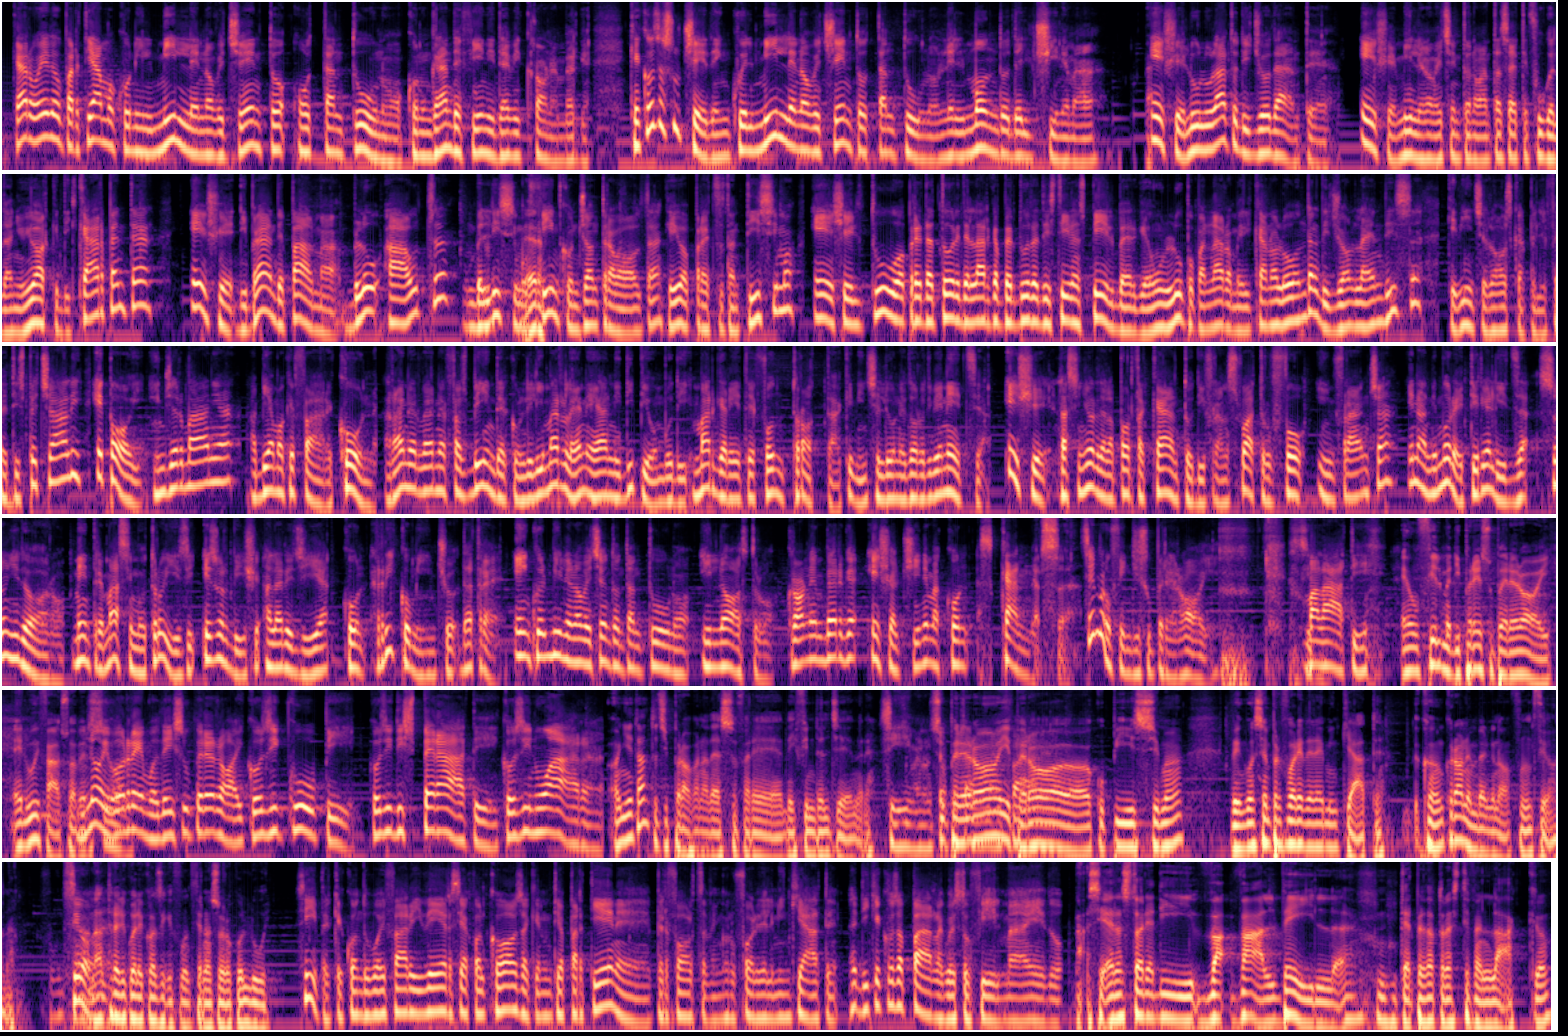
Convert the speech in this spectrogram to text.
Caro Edo, partiamo con il 1981, con un grande film di David Cronenberg. Che cosa succede in quel 1981 nel mondo del cinema? Esce L'ululato di Joe Dante, esce 1997 Fuga da New York di Carpenter esce di Brian De Palma Blowout, un bellissimo Vero. film con John Travolta che io apprezzo tantissimo. Esce il tuo Predatori dell'Arca Perduta di Steven Spielberg, un lupo pannaro americano a Londra di John Landis che vince l'Oscar per gli effetti speciali. E poi in Germania abbiamo a che fare con Rainer Werner Fassbinder con Lili Marlene e Anni di piombo di Margarete von Trotta che vince il Leone d'Oro di Venezia. Esce La signora della porta accanto di François Truffaut in Francia e Nanni Moretti realizza Sogni d'Oro mentre Massimo Troisi esordisce alla regia con Ricomincio da tre. E in quel 1981 il nostro Cronenberg esce al cinema con Scanners. Sembra un film di supereroi. Sì. Malati. È un film di pre-supereroi e lui fa la sua versione. Noi vorremmo dei supereroi così cupi, così disperati, così noir. Ogni tanto ci provano adesso a fare dei film del genere. Sì, ma non Supereroi però cupissimi, vengono sempre fuori delle minchiate. Con Cronenberg no, funziona. funziona. Un'altra di quelle cose che funzionano solo con lui. Sì, perché quando vuoi fare i versi a qualcosa che non ti appartiene, per forza vengono fuori delle minchiate. E di che cosa parla questo film, Edo? Ma sì, è la storia di Va- Val Vale, interpretato da Stephen Luck,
